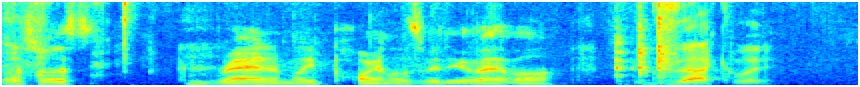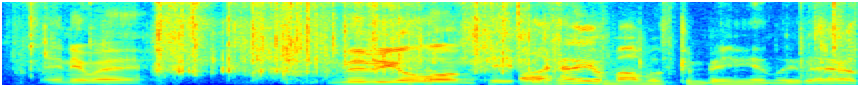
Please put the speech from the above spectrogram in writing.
That's the most randomly pointless video ever. Exactly. Anyway, moving along, people. I like how your mum was conveniently there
